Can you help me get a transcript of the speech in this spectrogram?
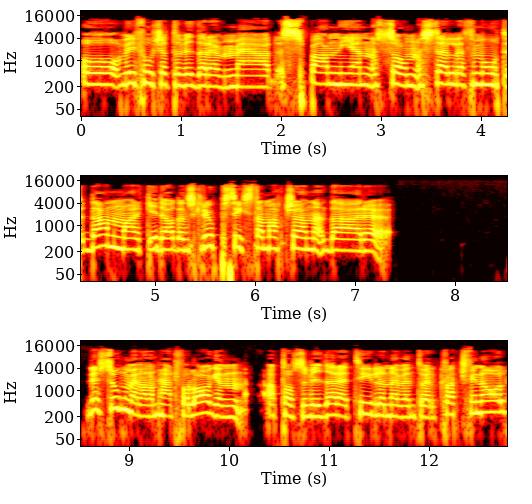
Och vi fortsätter vidare med Spanien som ställdes mot Danmark i dödens grupp. Sista matchen där det stod mellan de här två lagen att ta sig vidare till en eventuell kvartsfinal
